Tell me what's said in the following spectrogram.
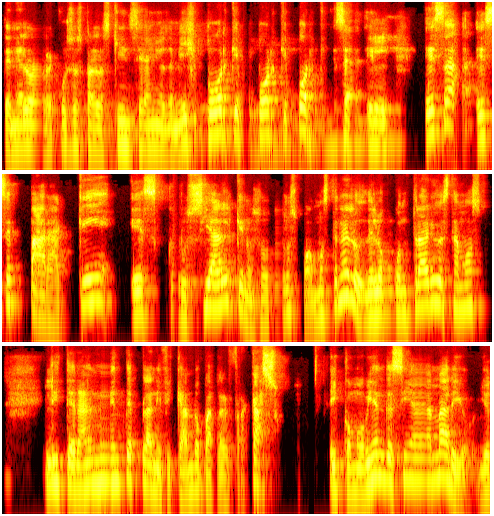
tener los recursos para los 15 años de mi hija, porque, porque, porque. O sea, ese para qué es crucial que nosotros podamos tenerlo. De lo contrario, estamos literalmente planificando para el fracaso. Y como bien decía Mario, yo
